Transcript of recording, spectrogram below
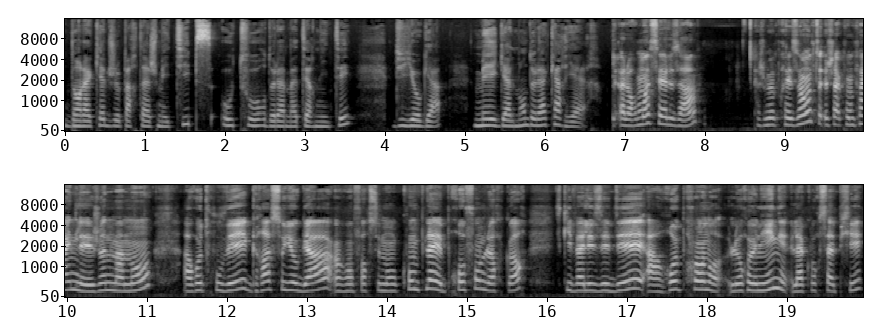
dans laquelle je partage mes tips autour de la maternité, du yoga, mais également de la carrière. Alors moi c'est Elsa, je me présente, j'accompagne les jeunes mamans à retrouver, grâce au yoga, un renforcement complet et profond de leur corps, ce qui va les aider à reprendre le running, la course à pied,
